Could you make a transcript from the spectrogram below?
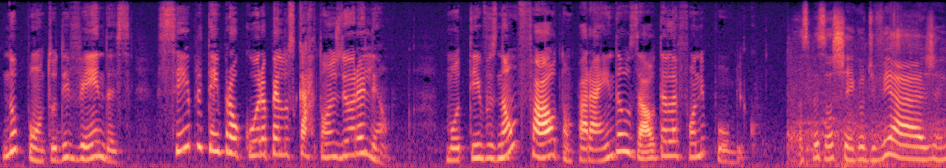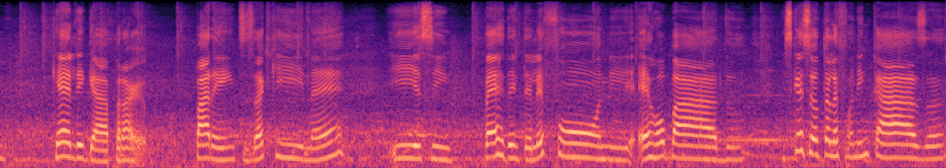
No ponto de vendas, sempre tem procura pelos cartões de orelhão. Motivos não faltam para ainda usar o telefone público. As pessoas chegam de viagem, quer ligar para parentes aqui, né? E assim, perdem telefone, é roubado, esqueceu o telefone em casa,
